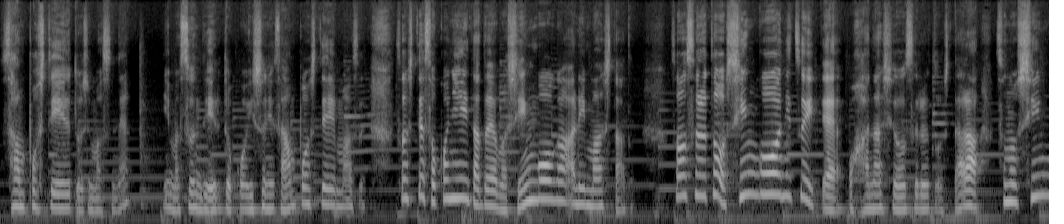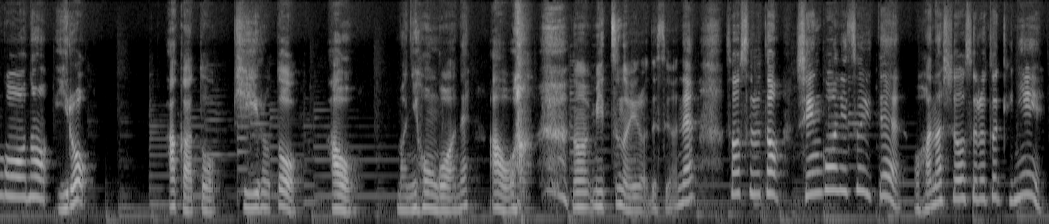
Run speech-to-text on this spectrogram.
散歩しているとしますね。今住んでいるとこ一緒に散歩しています。そしてそこに例えば信号がありましたと。そうすると信号についてお話をするとしたら、その信号の色、赤と黄色と青、まあ、日本語はね、青 の3つの色ですよね。そうすると信号についてお話をするときに、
